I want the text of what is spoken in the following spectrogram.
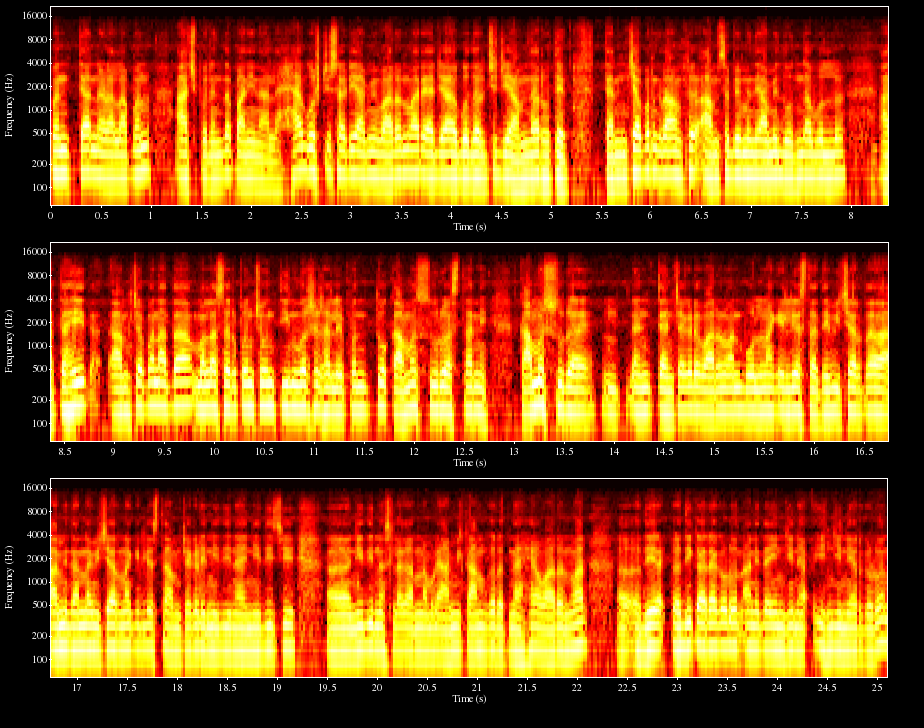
पण त्या नळाला पण आज आजपर्यंत पाणी नाही आलं ह्या गोष्टीसाठी आम्ही वारंवार याच्या अगोदरचे जे आमदार होते त्यांच्या पण ग्राम आमसभेमध्ये आम्ही दोनदा बोललो. आता हे आमच्या पण आता मला सरपंच होऊन तीन वर्ष झाले पण तो कामच सुरू असताना कामच सुरू आहे. त्यां- त्यांच्याकडे वारंवार बोलणं केली असता ते विचारता आम्ही त्यांना विचारणा केली असता आमच्याकडे निधी नाही निधीची निधी नसल्या कारणामुळे आम्ही काम करत नाही. ह्या वारंवार अधि अधिकाऱ्याकडून आणि त्या इंजिनियर इंजिनियरकडून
